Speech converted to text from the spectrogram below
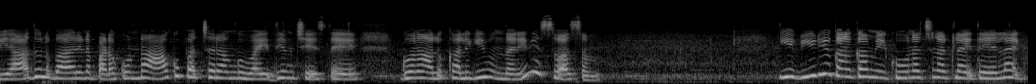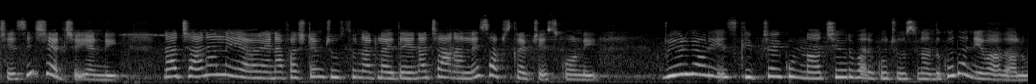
వ్యాధుల బారిన పడకుండా ఆకుపచ్చ రంగు వైద్యం చేస్తే గుణాలు కలిగి ఉందని విశ్వాసం. ఈ వీడియో కనుక మీకు నచ్చినట్లయితే లైక్ చేసి షేర్ చేయండి. నా ఛానల్ని ఎవరైనా ఫస్ట్ టైం చూస్తున్నట్లయితే నా ఛానల్ని సబ్స్క్రైబ్ చేసుకోండి. వీడియోని స్కిప్ చేయకుండా చివరి వరకు చూసినందుకు ధన్యవాదాలు.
